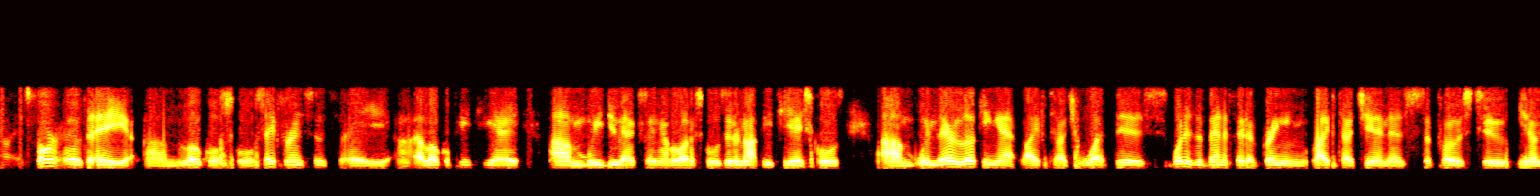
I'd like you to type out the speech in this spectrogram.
Uh, As far as a um, local school, say for instance a uh, a local PTA, um, we do actually have a lot of schools that are not PTA schools. Um, when they're looking at Life Touch, what is what is the benefit of bringing Life Touch in as opposed to you know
